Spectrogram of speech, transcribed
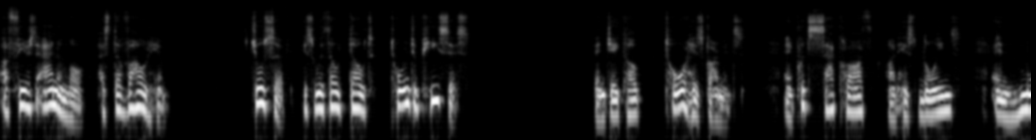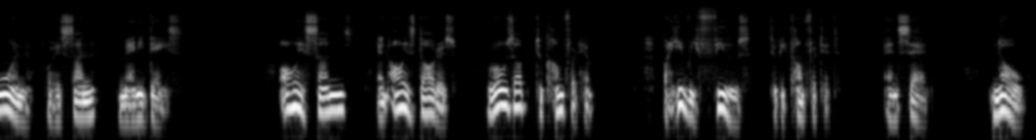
A fierce animal has devoured him. Joseph is without doubt torn to pieces. Then Jacob tore his garments and put sackcloth on his loins and mourned for his son many days. All his sons and all his daughters rose up to comfort him, but he refused to be comforted and said, No,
